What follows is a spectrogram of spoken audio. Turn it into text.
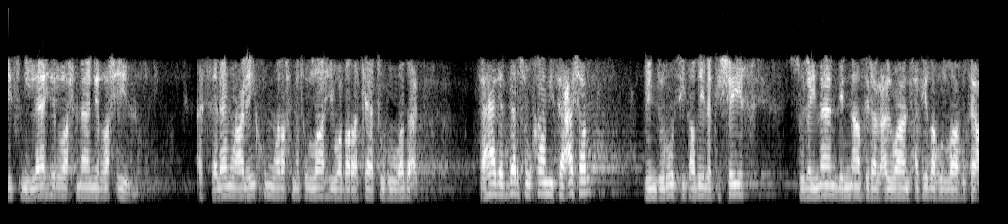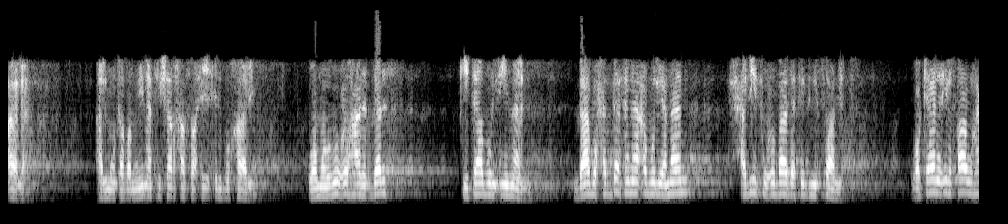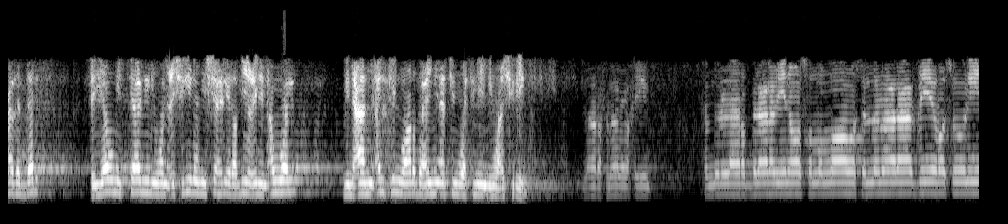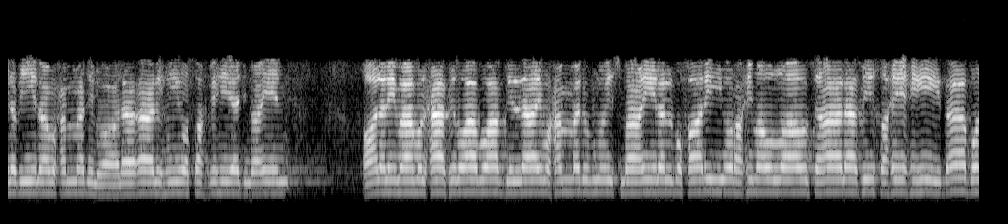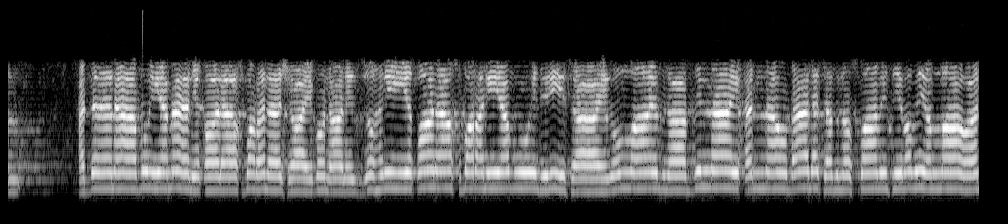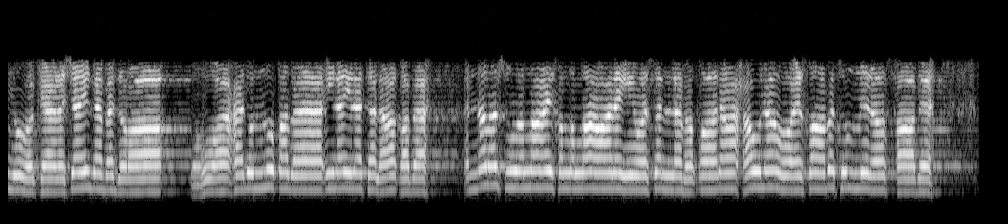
بسم الله الرحمن الرحيم. السلام عليكم ورحمة الله وبركاته. وبعد فهذا الدرس الخامس عشر من دروس فضيلة الشيخ سليمان بن ناصر العلوان حفظه الله تعالى المتضمنة شرح صحيح البخاري. وموضوع هذا الدرس كتاب الإيمان. باب حدثنا أبو اليمان حديث عبادة بن الصامت. وكان إلقاء هذا الدرس في اليوم الثامن والعشرين من شهر ربيع الأول من عام 1422 بسم الله الرحمن الرحيم. الحمد لله رب العالمين وصلى الله وسلم على عبده ورسوله نبينا محمد وعلى آله وصحبه أجمعين. قال الإمام الحافظ أبو عبد الله محمد بن إسماعيل البخاري رحمه الله تعالى في صحيحه باب حدثنا أبو اليمان قال أخبرنا شعيب عن الزهري قال أخبرني أبو إدريس عائد الله بن عبد الله أن عبادة بن الصامت رضي الله عنه وكان شهد بدرا وهو أحد النقباء ليلة العقبة. أن رسول الله صلى الله عليه وسلم قال وحوله عصابة من أصحابه.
